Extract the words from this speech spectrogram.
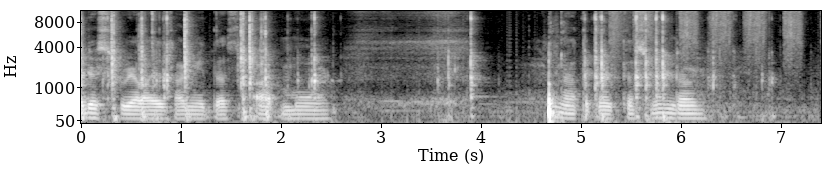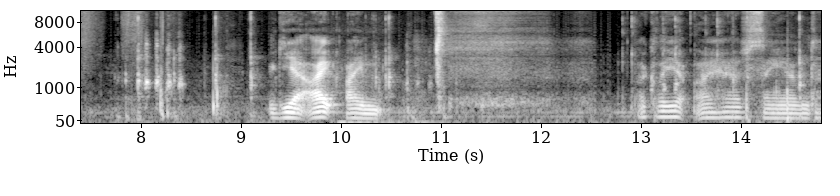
I just realized I made this up more. Not to break this window. Yeah, I I'm. Luckily, I have sand.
